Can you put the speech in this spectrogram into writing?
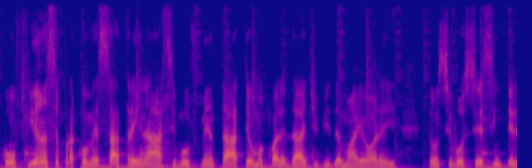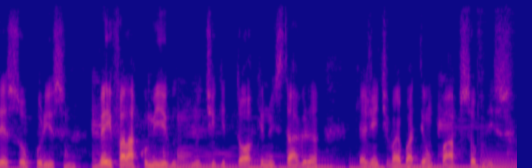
confiança para começar a treinar, a se movimentar, a ter uma qualidade de vida maior aí. Então, se você se interessou por isso, vem falar comigo no TikTok, no Instagram, que a gente vai bater um papo sobre isso.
